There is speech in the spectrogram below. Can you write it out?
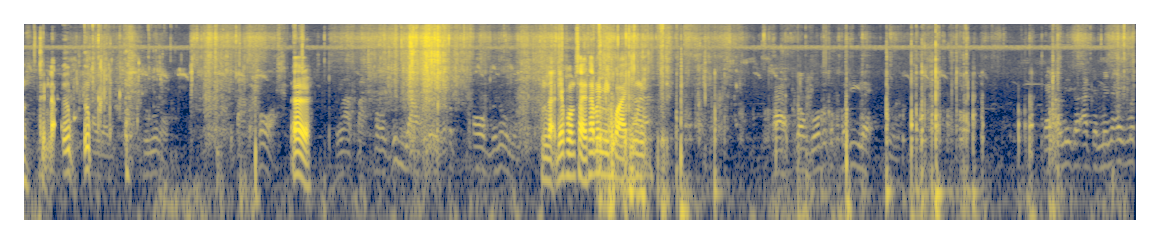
อืมขึ้นแล้วอึบอึบดูนี่เลยปากท่อเออเวลาปากท่อวิ่งยาวเลยแล้วก็อ้อมไป นู่นเลยนั่นแหละเดี๋ยวผมใส่ถ้าไม่มีควายพรุ่งนี้ถ้าจองหัวมันก็พอดีเลยแต่ตอนนี้ก็อาจจะไม่ได้มา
